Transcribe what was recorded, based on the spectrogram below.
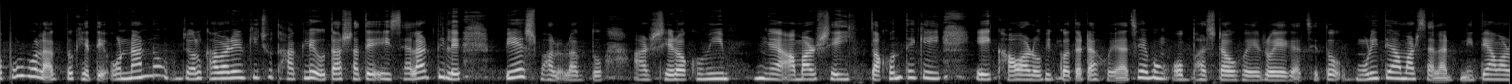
অপূর্ব লাগতো খেতে। অন্যান্য জলখাবারের কিছু থাকলেও তার সাথে এই স্যালাড দিলে বেশ ভালো লাগতো। আর সেরকমই আমার সেই তখন থেকেই এই খাওয়ার অভিজ্ঞতাটা হয়ে আছে এবং অভ্যাসটাও হয়ে, রয়ে গেছে। তো মুড়িতে আমার স্যালাড, নিতে আমার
